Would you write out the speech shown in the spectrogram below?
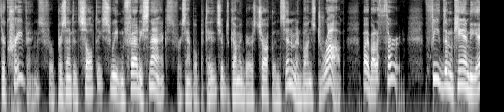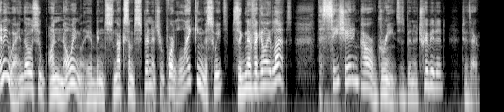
their cravings for presented salty, sweet, and fatty snacks, for example potato chips, gummy bears, chocolate, and cinnamon buns, drop by about a third. Feed them candy anyway, and those who unknowingly have been snuck some spinach report liking the sweets significantly less. The satiating power of greens has been attributed to their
